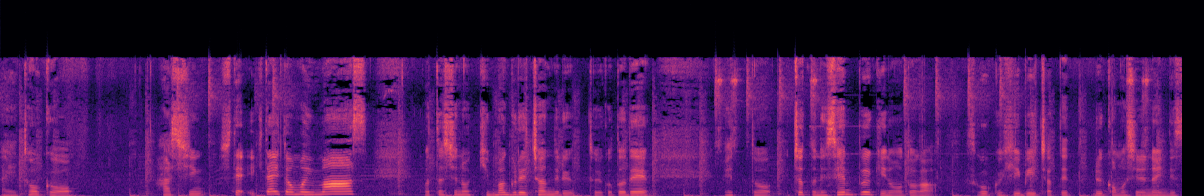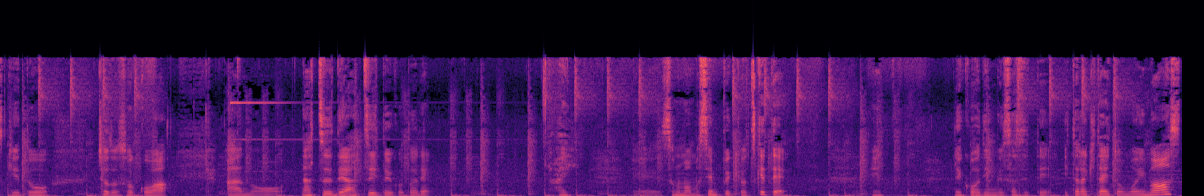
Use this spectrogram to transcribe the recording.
えトークを発信していきたいと思います。私の気まぐれチャンネルということでえっとちょっとね扇風機の音がすごく響いちゃってるかもしれないんですけどちょっとそこはあの夏で暑いということではい、えー、そのまま扇風機をつけて、え、レコーディングさせていただきたいと思います。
